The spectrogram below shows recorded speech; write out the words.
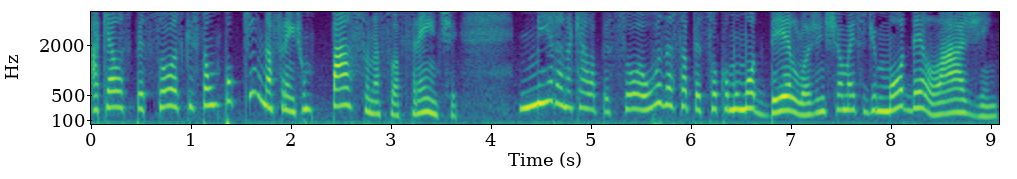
aquelas pessoas que estão um pouquinho na frente, um passo na sua frente. Mira naquela pessoa, usa essa pessoa como modelo. A gente chama isso de modelagem.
